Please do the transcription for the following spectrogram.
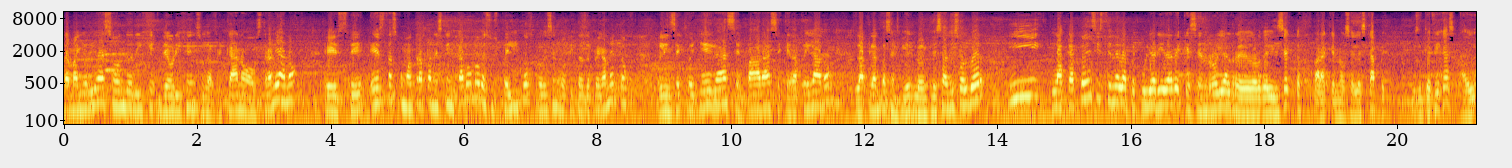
la mayoría son de origen, sudafricano o australiano. Este, estas como atrapan es que en cada uno de sus pelitos producen gotitas de pegamento. El insecto llega, se para, se queda pegado, la planta se lo empieza a disolver y la capensis tiene la peculiaridad de que se enrolla alrededor del insecto para que no se le escape. Y si te fijas, ahí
